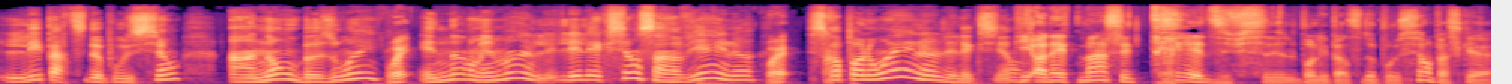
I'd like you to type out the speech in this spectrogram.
les partis d'opposition en ont besoin énormément. L'élection s'en vient, là. Ouais. Ce sera pas loin, là, l'élection. Puis honnêtement, c'est très difficile pour les partis d'opposition parce que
